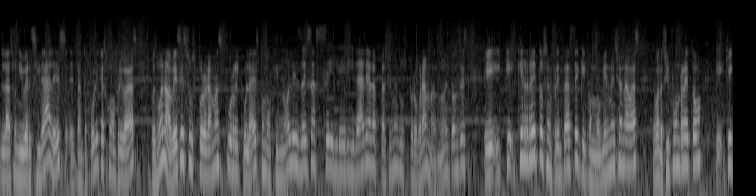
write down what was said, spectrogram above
las universidades, eh, tanto públicas como privadas, pues bueno, a veces sus programas curriculares como que no les da esa celeridad de adaptación en sus programas, ¿no? Entonces, eh, ¿qué, ¿qué, retos enfrentaste? Que como bien mencionabas, bueno, sí fue un reto. Eh, ¿qué,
